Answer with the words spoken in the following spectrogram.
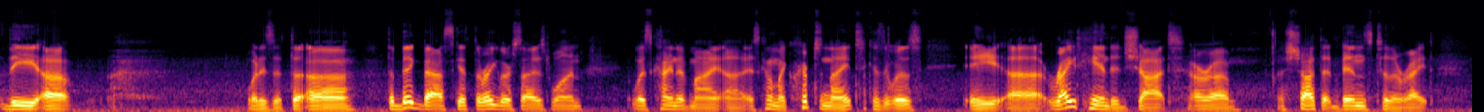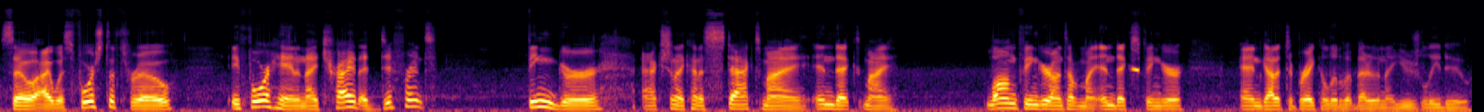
the, uh, what is it? The, uh, the big basket, the regular sized one, was kind of my, uh, it's kind of my kryptonite because it was a uh, right handed shot or a, a shot that bends to the right. So I was forced to throw a forehand and I tried a different finger action. I kind of stacked my index, my long finger on top of my index finger and got it to break a little bit better than I usually do.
